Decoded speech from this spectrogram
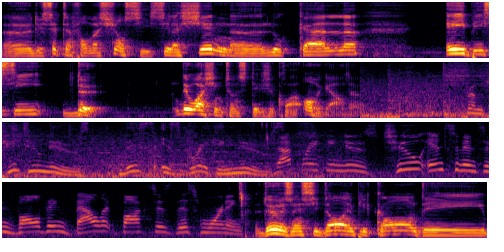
euh, de cette information-ci. C'est la chaîne euh, locale ABC 2 de Washington State, je crois. On regarde. From K2 News, this is breaking news. That breaking news, two incidents involving ballot boxes this morning. Deux incidents impliquant des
